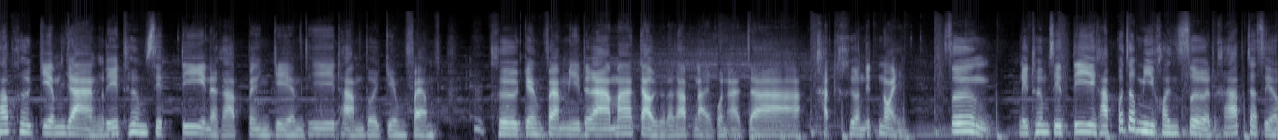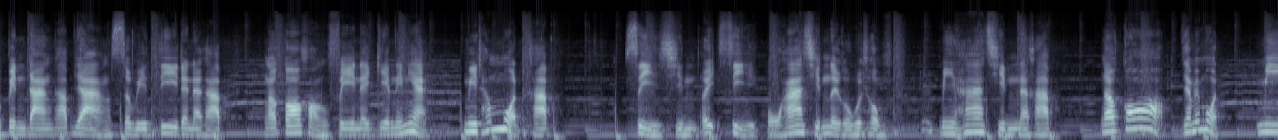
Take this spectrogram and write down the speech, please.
ครับคือเกมอย่าง Rhythm City นะครับ เป็นเกมที่ทำโดยเกมแฟม คือเกมแฟมมีดราม่าเก่าอยู่นะครับ หลายคนอาจจะขัดเคืองนิดหน่อย ซึ่ง Rhythm City ครับก็จะมีคอนเสิร์ตครับจากศิลปินดังครับอย่าง Sweetie ด้วยนะครับ แล้วก็ของฟรีในเกมนี้เนี่ยมีทั้งหมดครับ 4 ชิ้น เอ้ย4โอ้5ชิ้นเลยคุณผู้ชม มี 5 ชิ้นนะครับ แล้วก็ยังไม่หมดมี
